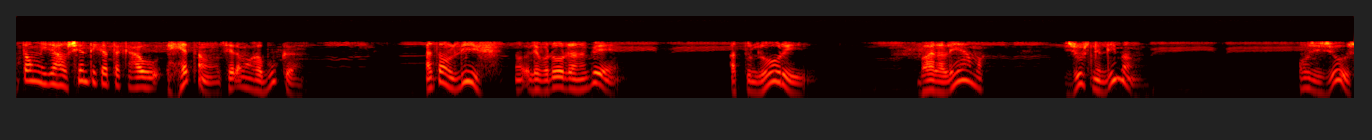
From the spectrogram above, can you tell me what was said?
Então ni jau sente kata kau hetang sira maka buka. Então liv no elevador dan be atu lori bala lea mak Jesus ni limang. Oh Jesus.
